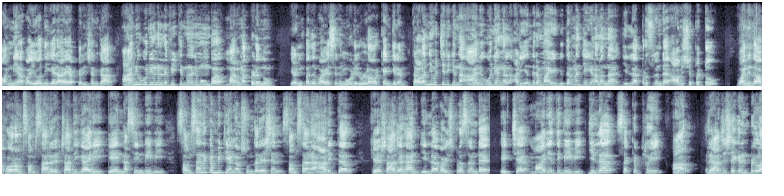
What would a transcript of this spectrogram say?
വന്യ വയോധികരായ പെൻഷൻകാർ ആനുകൂല്യങ്ങൾ ലഭിക്കുന്നതിന് മുമ്പ് മരണപ്പെടുന്നു. എൺപത് വയസ്സിന് മുകളിലുള്ളവർക്കെങ്കിലും തടഞ്ഞു വച്ചിരിക്കുന്ന ആനുകൂല്യങ്ങൾ അടിയന്തരമായി വിതരണം ചെയ്യണമെന്ന് ജില്ലാ പ്രസിഡന്റ് ആവശ്യപ്പെട്ടു. വനിതാ ഫോറം സംസ്ഥാന രക്ഷാധികാരി എ നസീൻ ബി വി സംസ്ഥാന കമ്മിറ്റി അംഗം സുന്ദരേശൻ സംസ്ഥാന ആഡിറ്റർ കെ ഷാജഹാൻ ജില്ലാ vice president H Maryathi B V ജില്ലാ സെക്രട്ടറി ആർ രാജശേഖരൻ പിള്ള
